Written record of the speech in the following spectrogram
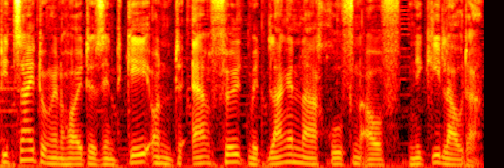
Die Zeitungen heute sind G und erfüllt mit langen Nachrufen auf Niki Lauda.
